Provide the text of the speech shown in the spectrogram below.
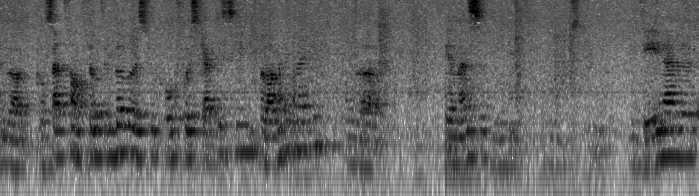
en het concept van filterbubbel is ook voor sceptici belangrijk. Omdat veel mensen die, ideeën hebben,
